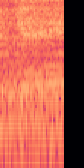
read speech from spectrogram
game.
